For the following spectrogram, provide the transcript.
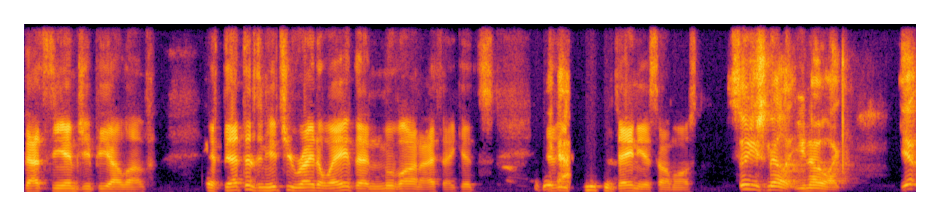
that's the MGP I love. If that doesn't hit you right away, then move on. I think it's Yeah. instantaneous almost. As soon as you smell it, you know, like, yep,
